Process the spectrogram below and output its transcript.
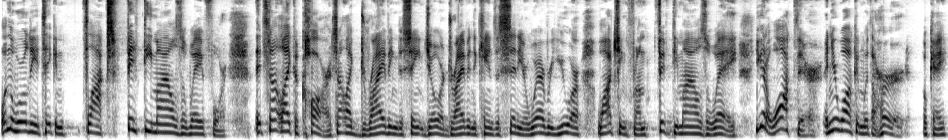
What in the world are you taking flocks 50 miles away for. It's not like a car. It's not like driving to St. Joe or driving to Kansas City or wherever you are watching from 50 miles away. You got to walk there and you're walking with a herd. Okay.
